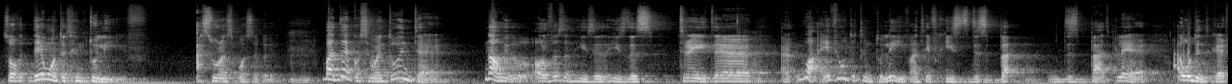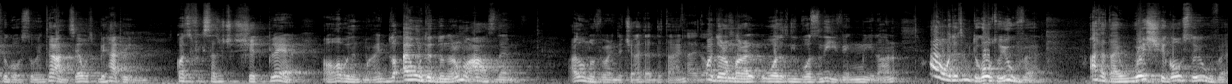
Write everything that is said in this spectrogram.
so they wanted him to leave as soon as possible, but then because he went to Inter, now he, all of a sudden he's a, he's this traitor. And why? If you wanted him to leave and if he's this bad, this bad player, I wouldn't care if he goes to Inter. I would be happy. Mm. Because if he's such a shit player, oh, I wouldn't mind. I wanted Donnarumma, ask them. I don't know if you were in the chat at the time. I don't When Donnarumma was, was leaving Milan, I wanted him to go to Juve. I said, I wish he goes to Juve.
